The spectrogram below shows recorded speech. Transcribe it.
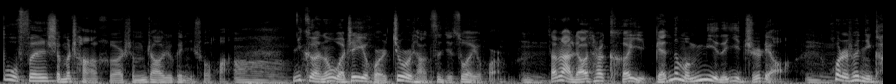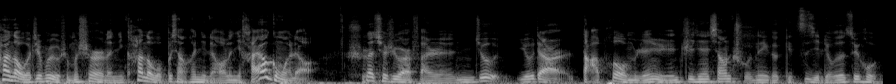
不分什么场合、什么招就跟你说话。哦，你可能我这一会儿就是想自己坐一会儿，嗯，咱们俩聊天可以，别那么密的一直聊，嗯，或者说你看到我这会儿有什么事儿了，你看到我不想和你聊了，你还要跟我聊。那确实有点烦人，你就有点打破我们人与人之间相处那个给自己留的最后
